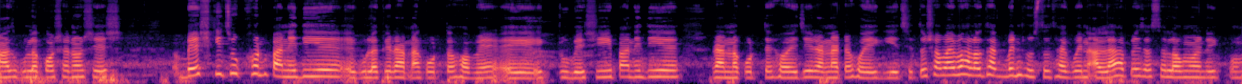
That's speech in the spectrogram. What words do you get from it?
মাছগুলো কষানো শেষ, বেশ কিছুক্ষণ পানি দিয়ে এগুলাকে রান্না করতে হবে। একটু বেশি পানি দিয়ে রান্না করতে হয় যে রান্নাটা হয়ে গিয়েছে। তো সবাই ভালো থাকবেন, সুস্থ থাকবেন। আল্লাহ হাফেজ, আসসালামু আলাইকুম।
